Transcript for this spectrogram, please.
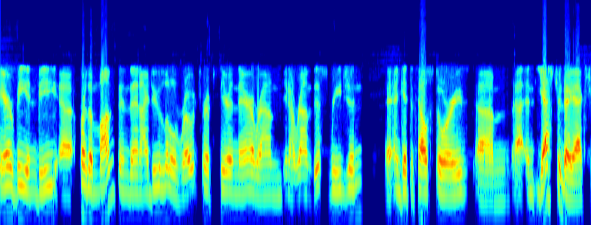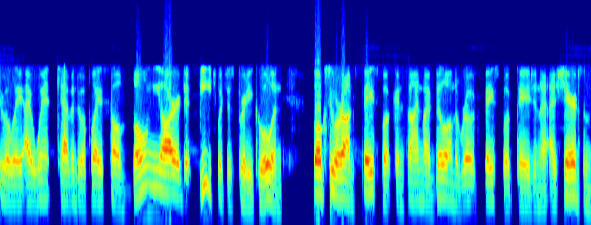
Airbnb uh, for the month, and then I do little road trips here and there around you know around this region and get to tell stories. Um, uh, and yesterday, actually, I went, Kevin, to a place called Boneyard Beach, which is pretty cool. And folks who are on Facebook can find my Bill on the Road Facebook page. And I, I shared some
